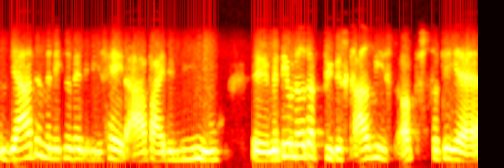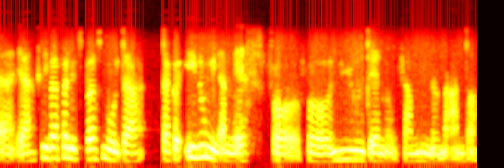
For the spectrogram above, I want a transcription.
i hjertet, men ikke nødvendigvis have et arbejde lige nu. Øh, men det er jo noget, der bygges gradvist op, så det er, ja, det er i hvert fald et spørgsmål, der, der gør endnu mere nas for, for nyuddannede sammenlignet med andre.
